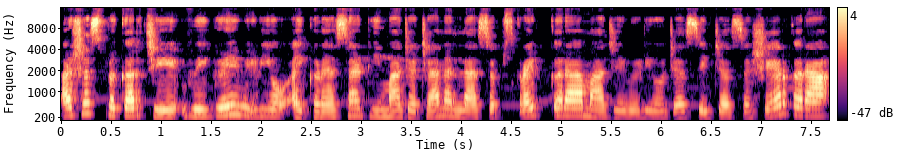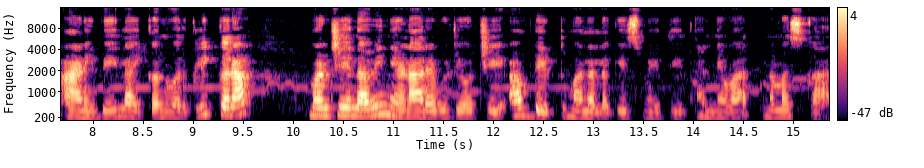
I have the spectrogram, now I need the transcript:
अशाच प्रकारचे वेगळे व्हिडिओ ऐकण्यासाठी माझ्या चॅनलला सबस्क्राईब करा माझे व्हिडिओ जास्तीत जास्त शेअर करा आणि बेल आयकनवर क्लिक करा. म्हणजे नवीन येणाऱ्या व्हिडिओचे अपडेट तुम्हाला लगेच मिळतील. धन्यवाद. नमस्कार.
